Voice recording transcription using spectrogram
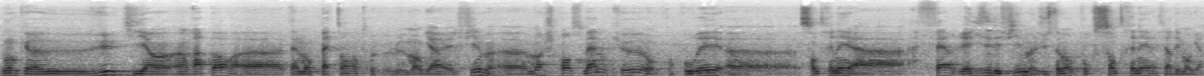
Donc, euh, vu qu'il y a un, rapport euh, tellement patent entre le manga et le film, euh, moi je pense même qu'on pourrait s'entraîner à, faire réaliser des films justement pour s'entraîner à faire des mangas.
